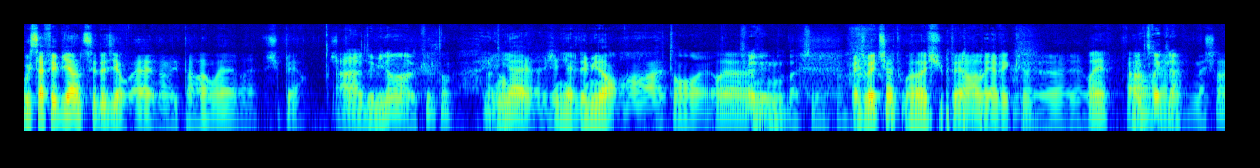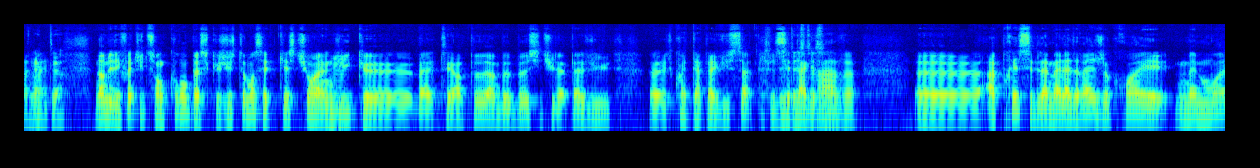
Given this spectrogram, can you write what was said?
Ou ça fait bien, c'est de dire, ouais, non mais le parrain, ouais, ouais, super. Ah, 2001, euh, culte, hein. Génial, génial, 2001. Oh, attends, ouais. Tu l'as vu bah, Absolument pas. Je vais ouais, super, ah, ouais, avec, euh, ouais, hein, le truc là, euh, machin, l'acteur. Non, mais des fois tu te sens con parce que justement cette question induit mm. que bah, t'es un peu un bebeu si tu l'as pas vu. Euh, quoi, t'as pas vu ça? C'est pas grave. Euh, après, c'est de la maladresse, je crois, et même moi,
